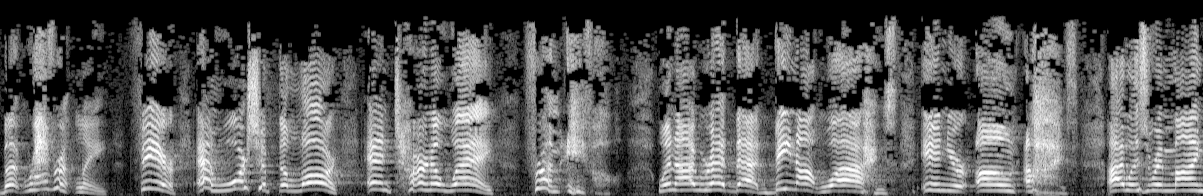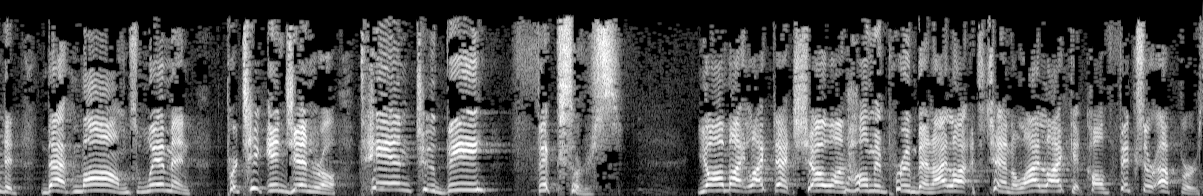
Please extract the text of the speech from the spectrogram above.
but reverently fear and worship the Lord and turn away from evil. When I read that, be not wise in your own eyes. I was reminded that moms, women, in general, tend to be fixers Y'all might like that show on home improvement. I like channel. I like it called Fixer Uppers.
